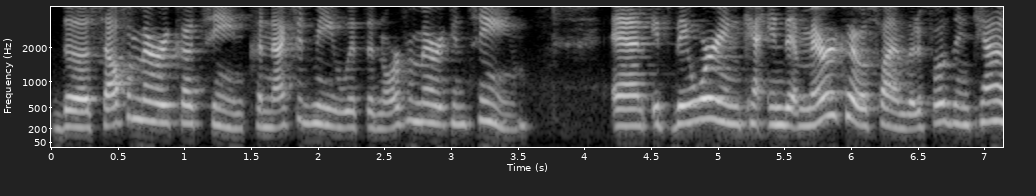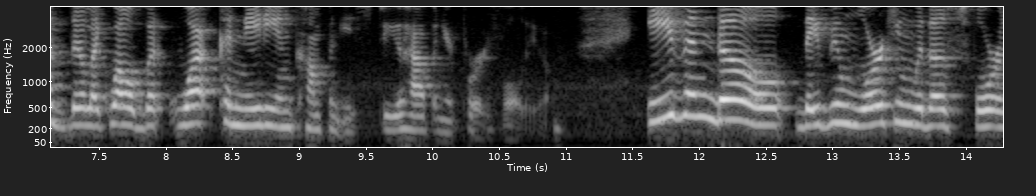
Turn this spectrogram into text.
the South America team connected me with the North American team. And if they were in in the America, it was fine. But if it was in Canada, they're like, well, but what Canadian companies do you have in your portfolio? Even though they've been working with us for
